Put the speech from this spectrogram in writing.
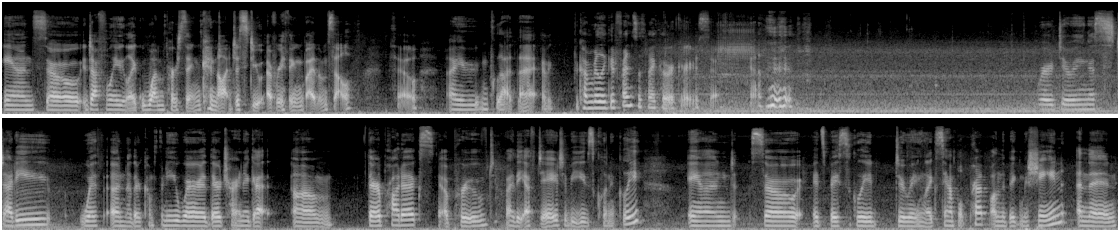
And so definitely like one person cannot just do everything by themselves. So I'm glad that I've become really good friends with my coworkers. So yeah. We're doing a study with another company where they're trying to get um, their products approved by the FDA to be used clinically. And so it's basically doing like sample prep on the big machine. And then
